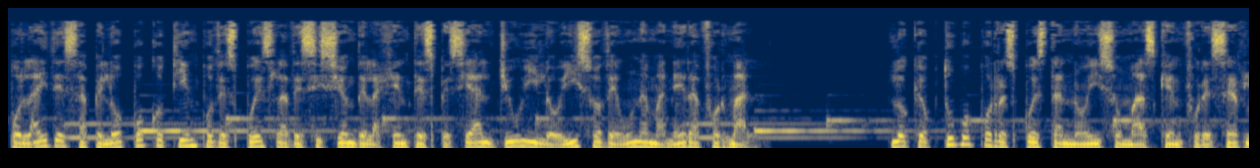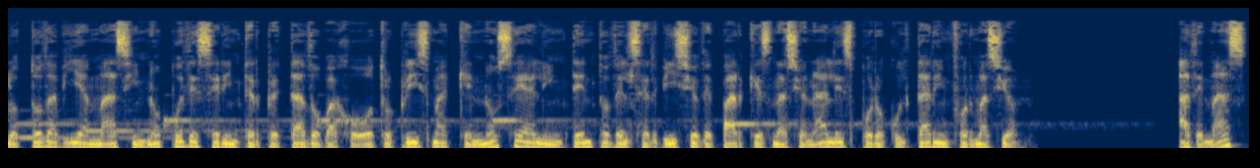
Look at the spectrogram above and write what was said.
Polaides apeló poco tiempo después la decisión del agente especial Yu y lo hizo de una manera formal. Lo que obtuvo por respuesta no hizo más que enfurecerlo todavía más y no puede ser interpretado bajo otro prisma que no sea el intento del Servicio de Parques Nacionales por ocultar información. Además,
